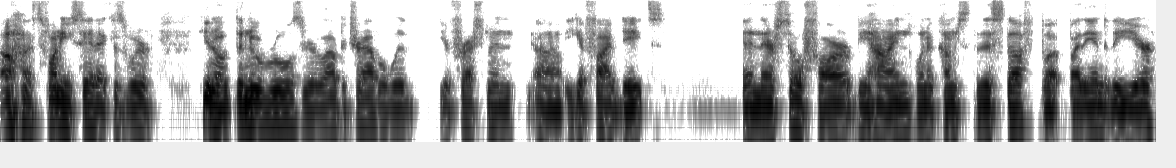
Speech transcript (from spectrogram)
Oh, it's funny you say that because we're, you know, the new rules you're allowed to travel with your freshmen. Uh, you get five dates, and they're so far behind when it comes to this stuff. But by the end of the year,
